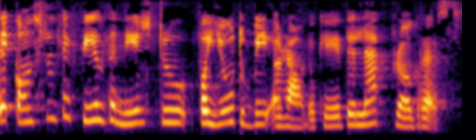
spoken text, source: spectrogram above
they constantly feel the need to for you to be around okay? They lack progress.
